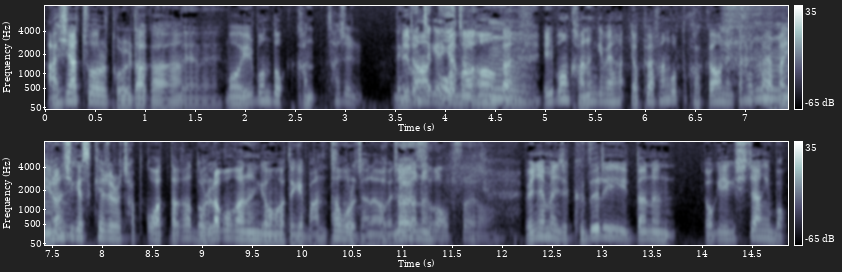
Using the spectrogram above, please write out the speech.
아시아 투어를 돌다가 네네. 뭐 일본도 간- 사실 냉정하게 얘기하면. 어, 그러니까 음. 일본 가는 김에 하- 옆에 한국도 가까우니까 할까 약간 음. 이런 식의 스케줄을 잡고 왔다가 놀라고 가는 경우가 되게 많다고 그러잖아요. 어쩔 왜냐면은 수가 없어요. 왜냐면 이제 그들이 일단은 여기 시장이 먹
